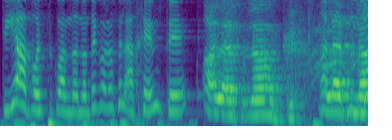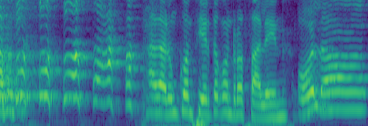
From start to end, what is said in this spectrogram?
Tía, pues cuando no te conoce la gente, A la FNAC. a la FNAC, a dar un concierto con Rosalén. Hola.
